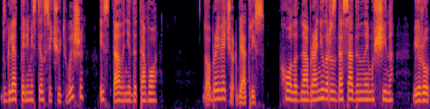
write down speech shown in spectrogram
взгляд переместился чуть выше и стало не до того. «Добрый вечер, Беатрис», — холодно обронил раздосадованный мужчина. Вижу,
